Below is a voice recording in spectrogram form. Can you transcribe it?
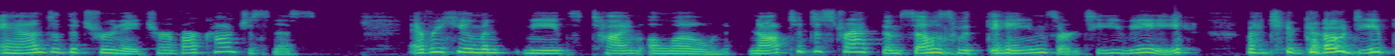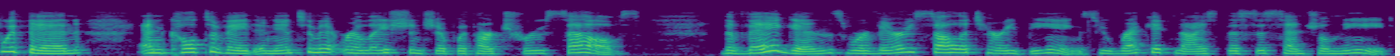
and the true nature of our consciousness. Every human needs time alone, not to distract themselves with games or TV, but to go deep within and cultivate an intimate relationship with our true selves. The Vegans were very solitary beings who recognized this essential need.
